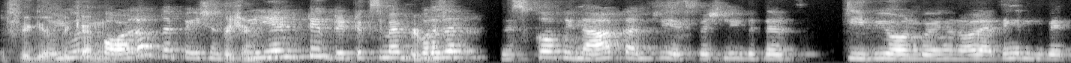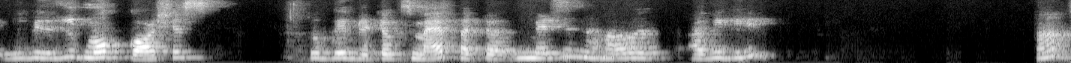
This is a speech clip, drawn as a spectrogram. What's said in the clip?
If we give, you we will can. follow the patient, patient. preemptive rituximab because the risk of in our country, especially with the TB ongoing and all, I think it will be, we'll be a little more cautious to give rituximab. But uh, in medicine, how are, are we giving? Huh?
